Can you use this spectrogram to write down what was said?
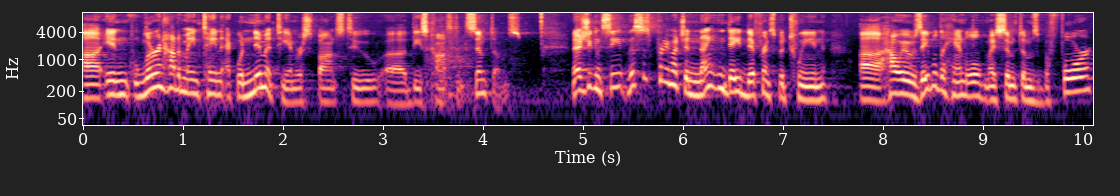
uh, and learn how to maintain equanimity in response to uh, these constant symptoms. And as you can see, this is pretty much a night and day difference between uh, how I was able to handle my symptoms before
